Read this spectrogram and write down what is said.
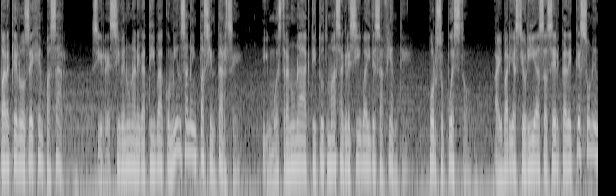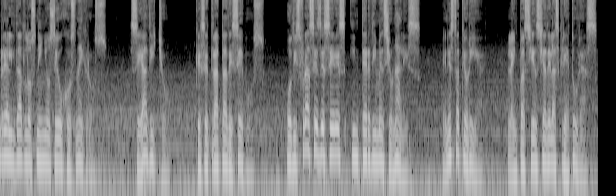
para que los dejen pasar. Si reciben una negativa comienzan a impacientarse y muestran una actitud más agresiva y desafiante. Por supuesto, hay varias teorías acerca de qué son en realidad los niños de ojos negros. Se ha dicho que se trata de cebos o disfraces de seres interdimensionales en esta teoría, la impaciencia de las criaturas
